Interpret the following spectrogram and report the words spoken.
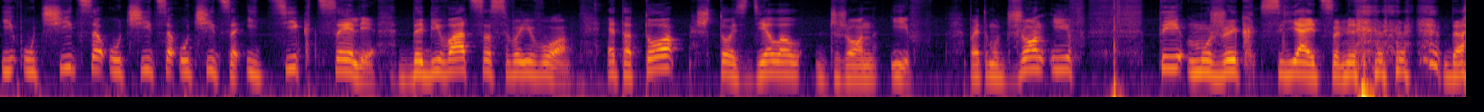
и учиться, учиться, учиться, идти к цели, добиваться своего. Это то, что сделал Джон Ив. Поэтому Джон Ив, ты мужик с яйцами. да,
